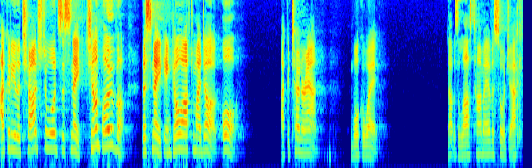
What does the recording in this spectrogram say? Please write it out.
I could either charge towards the snake, jump over the snake, and go after my dog, or I could turn around and walk away. That was the last time I ever saw Jack.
